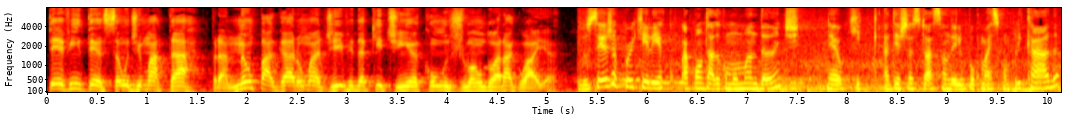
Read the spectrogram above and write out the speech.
teve intenção de matar para não pagar uma dívida que tinha com o João do Araguaia. Seja porque ele é apontado como mandante, né, o que deixa a situação dele um pouco mais complicada,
